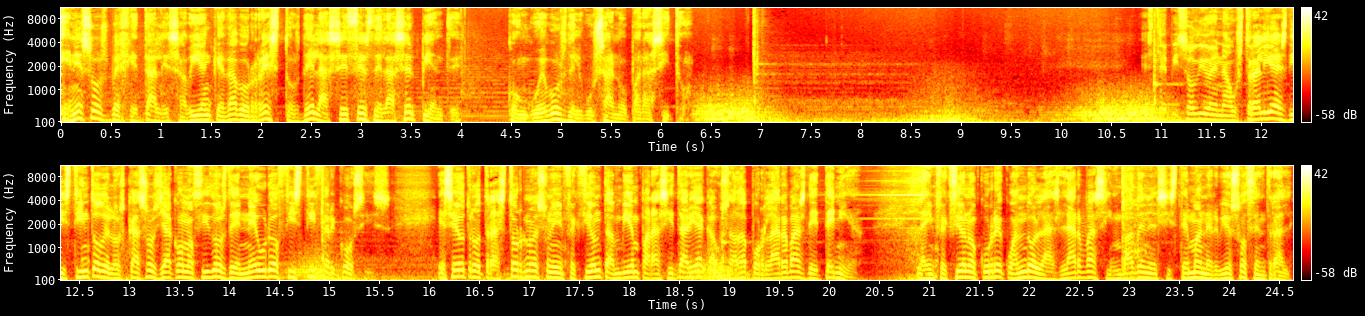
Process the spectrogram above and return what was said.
En esos vegetales habían quedado restos de las heces de la serpiente con huevos del gusano parásito. Episodio en Australia es distinto de los casos ya conocidos de neurocisticercosis. Ese otro trastorno es una infección también parasitaria causada por larvas de tenia. La infección ocurre cuando las larvas invaden el sistema nervioso central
